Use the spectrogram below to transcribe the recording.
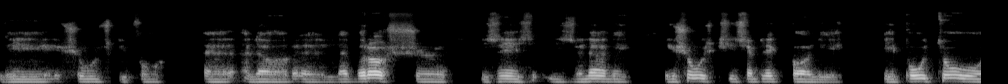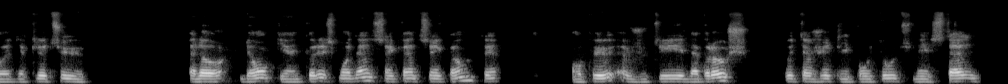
les choses qu'il faut. Euh, alors, euh, la broche, les isolants, les, choses qui ne s'appliquent pas, les, poteaux de clôture. Alors, donc, il y a une correspondance 50-50. On peut ajouter la broche, tu ajoutes les poteaux, tu l'installes.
